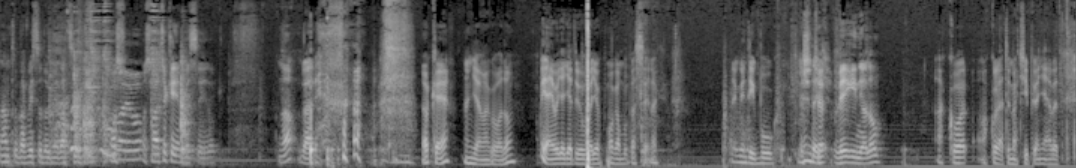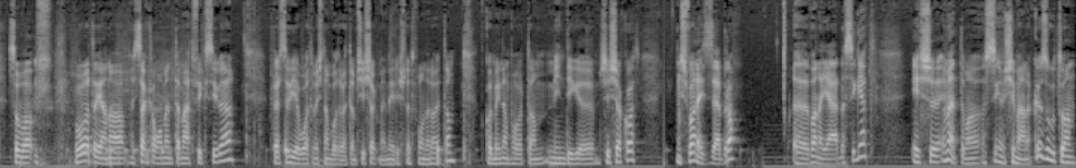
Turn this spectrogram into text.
nem tudnak visszadugni a Laci. Most, most már csak én beszélek. Na, várj. Oké, okay, mindjárt megoldom. Milyen jó, hogy egyedül vagyok, magamból beszélek. Még mindig búg. És hogyha végignyalom, akkor, akkor lehet, hogy megcsípja a nyelvet. Szóval volt olyan, a, hogy szakama mentem át fixivel, persze hülye voltam, és nem volt rajtam sisak, mert miért is lett volna rajtam. Akkor még nem hordtam mindig ö, sisakot. És van egy zebra, ö, van a járdasziget, és ö, én mentem a, szí- simán a közúton,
